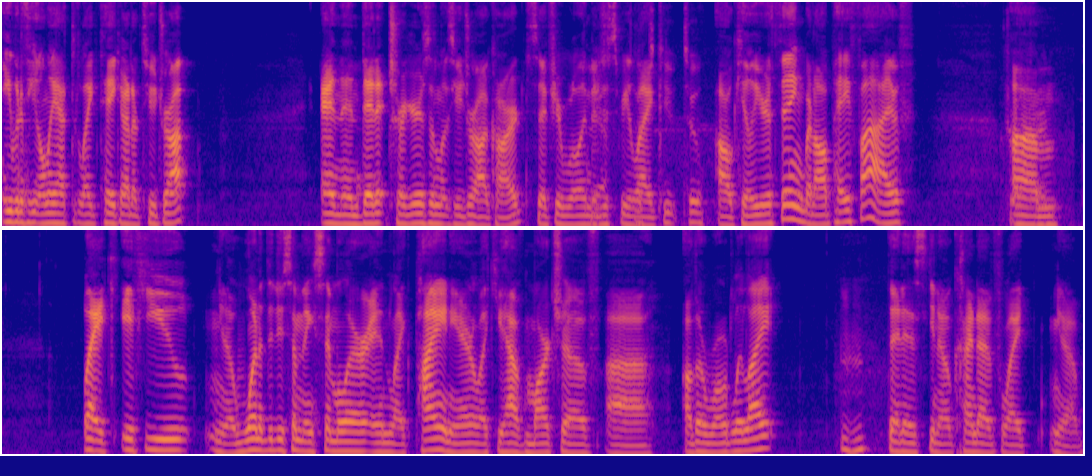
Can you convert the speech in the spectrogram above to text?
even if you only have to like take out a two drop and then then it triggers and lets you draw a card so if you're willing to Yeah, just be like i'll kill your thing but i'll pay five um like if you you know wanted to do something similar in like pioneer like you have march of uh otherworldly light that is you know kind of like you know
